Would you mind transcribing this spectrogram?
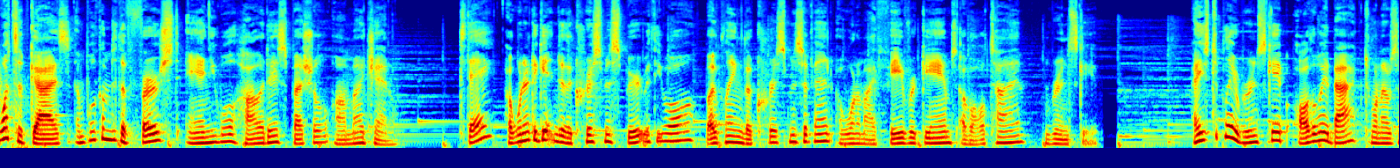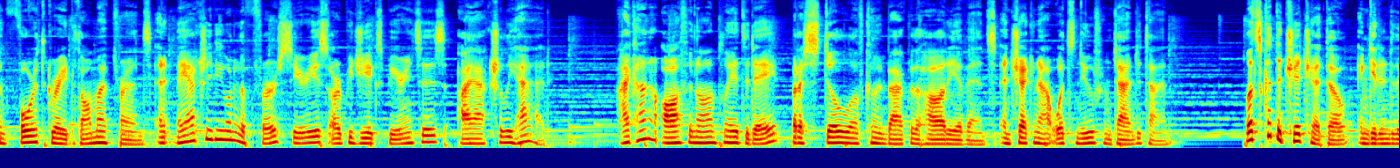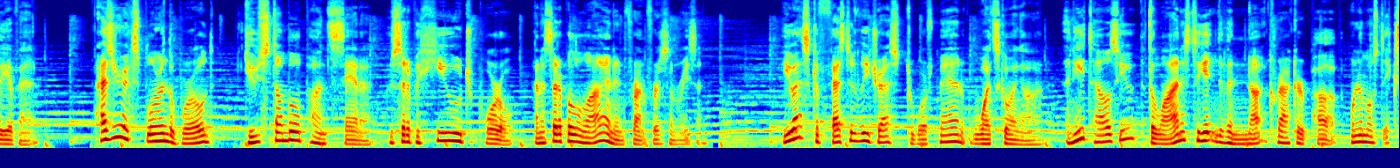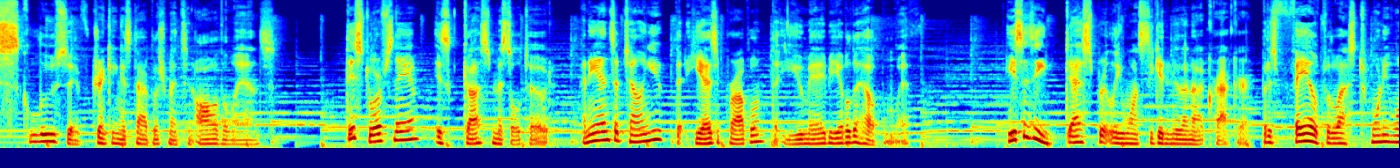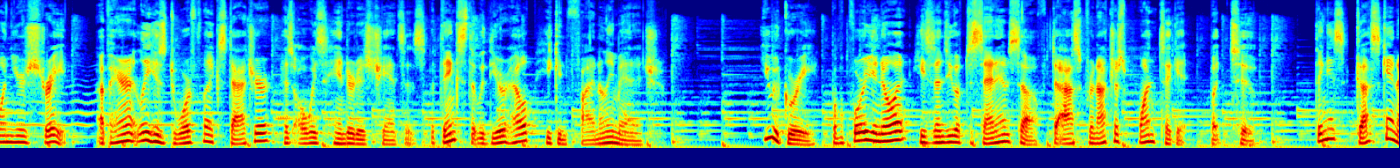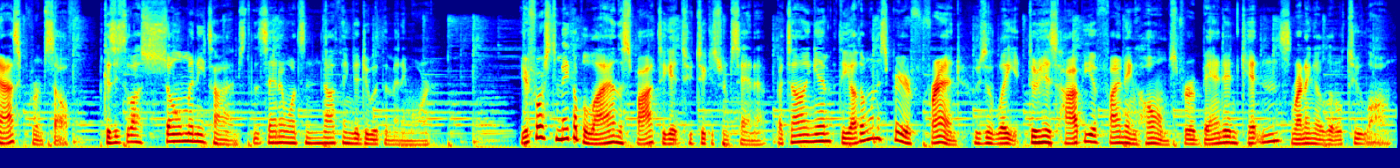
What's up guys, and welcome to the first annual holiday special on my channel. Today, I wanted to get into the Christmas spirit with you all by playing the Christmas event of one of my favorite games of all time, RuneScape. I used to play RuneScape all the way back to when I was in 4th grade with all my friends, and it may actually be one of the first serious RPG experiences I actually had. I kinda off and on play it today, but I still love coming back for the holiday events and checking out what's new from time to time. Let's cut the chit chat though and get into the event. As you're exploring the world, you stumble upon Santa, who set up a huge portal and has set up a lion in front for some reason. You ask a festively dressed dwarf man what's going on, and he tells you that the line is to get into the Nutcracker Pub, one of the most exclusive drinking establishments in all of the lands. This dwarf's name is Gus Mistletoad, and he ends up telling you that he has a problem that you may be able to help him with. He says he desperately wants to get into the Nutcracker, but has failed for the last 21 years straight, Apparently, his dwarf like stature has always hindered his chances, but thinks that with your help, he can finally manage. You agree, but before you know it, he sends you up to Santa himself to ask for not just one ticket, but two. Thing is, Gus can't ask for himself, because he's lost so many times that Santa wants nothing to do with him anymore. You're forced to make up a lie on the spot to get two tickets from Santa by telling him the other one is for your friend who's late due to his hobby of finding homes for abandoned kittens running a little too long.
